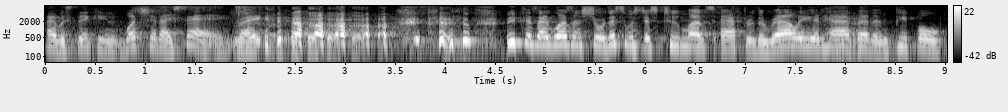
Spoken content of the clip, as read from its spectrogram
I was thinking, what should I say, right? because I wasn't sure. This was just two months after the rally had happened, yeah. and people,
